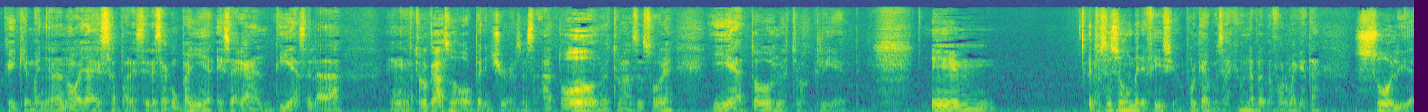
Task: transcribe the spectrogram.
okay, que mañana no vaya a desaparecer esa compañía. Esa garantía se la da, en nuestro caso, Open Insurances, a todos nuestros asesores y a todos nuestros clientes. Em, entonces eso es un beneficio. ¿Por qué? Pues es que es una plataforma que está sólida,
